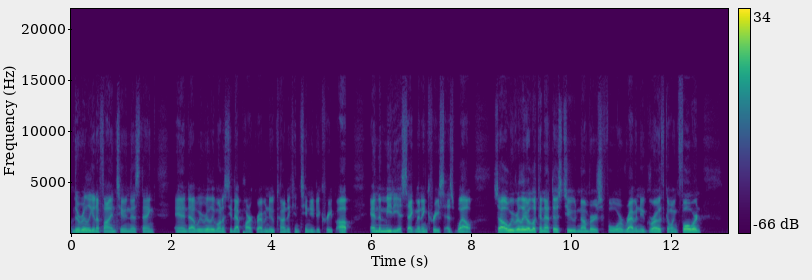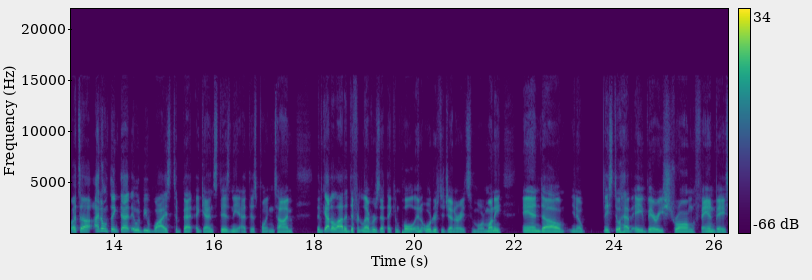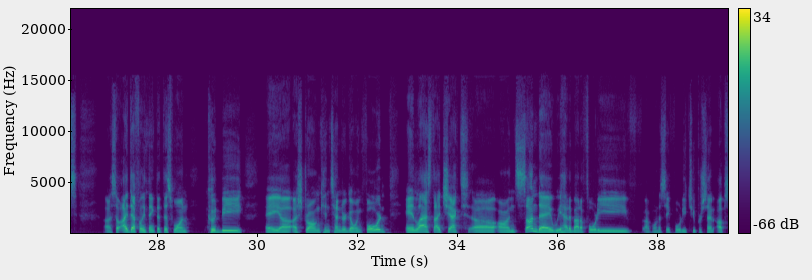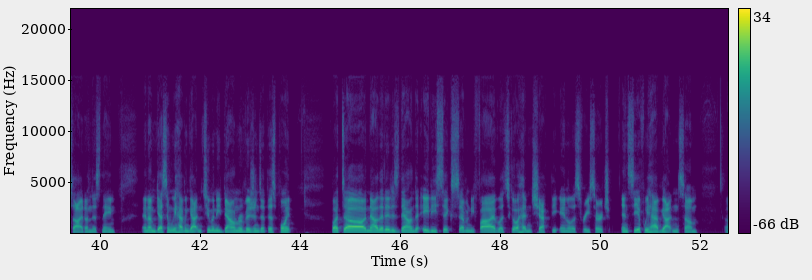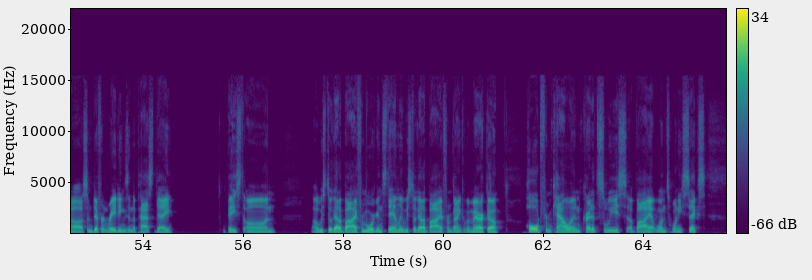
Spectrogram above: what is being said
They're really going to fine tune this thing and uh, we really want to see that park revenue kind of continue to creep up and the media segment increase as well. So we really are looking at those two numbers for revenue growth going forward. But uh, I don't think that it would be wise to bet against Disney at this point in time. They've got a lot of different levers that they can pull in order to generate some more money. And, uh, you know, they still have a very strong fan base. Uh, so I definitely think that this one could be a, uh, a strong contender going forward. And last I checked uh, on Sunday, we had about a 40, I want to say 42% upside on this name. And I'm guessing we haven't gotten too many down revisions at this point. But uh, now that it is down to 86.75, let's go ahead and check the analyst research and see if we have gotten some uh, some different ratings in the past day based on Uh, we still got a buy from Morgan Stanley. We still got a buy from Bank of America. Hold from Cowen. Credit Suisse, a buy at 126.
